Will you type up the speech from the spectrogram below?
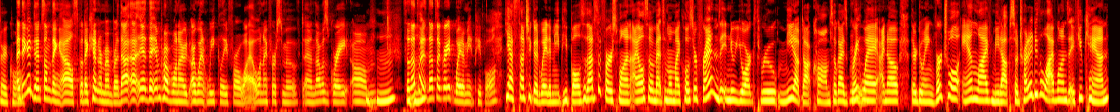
Very cool. I think I did something else, but I can't remember that. Uh, the improv one, I, I went weekly for a while when I first moved, and that was great. Um, Mm-hmm. so that's a that's a great way to meet people. Yes, such a good way to meet people. So that's the first one. I also met some of my closer friends in New York through meetup.com. So, guys, great way. I know they're doing virtual and live meetups. So, try to do the live ones if you can.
